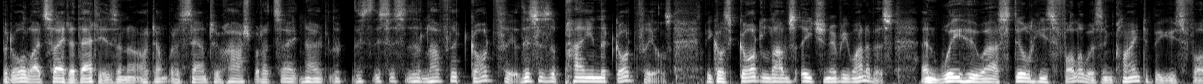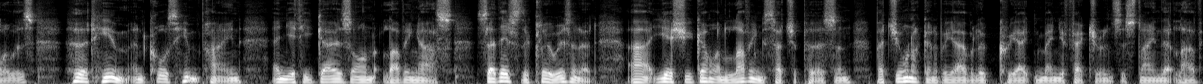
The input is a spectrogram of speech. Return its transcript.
But all I'd say to that is, and I don't want to sound too harsh, but I'd say, no, look, this, this is the love that God feels. This is the pain that God feels because God loves each and every one of us. And we who are still his followers and claim to be his followers hurt him and cause him pain. And yet he goes on loving us. So there's the clue, isn't it? Uh, yes, you go on loving such a person, but you're not going to be able to create and manufacture and sustain that love.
